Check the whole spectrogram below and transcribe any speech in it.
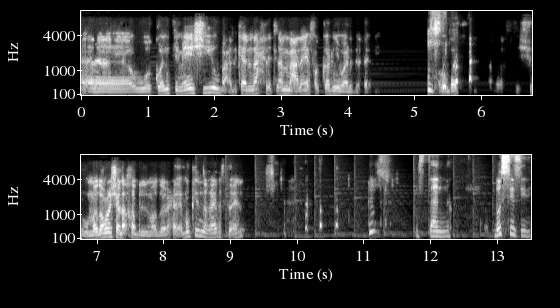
آه وكنت ماشي وبعد كده النحل اتلم عليا فكرني وردة تقريبا. والموضوع ملوش علاقة بالموضوع. ممكن نغير السؤال؟ استنى. بص يا سيدي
